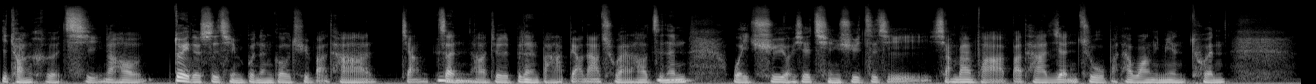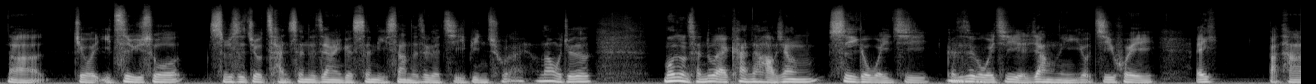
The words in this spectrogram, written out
一团和气，然后对的事情不能够去把它讲正啊，就是不能把它表达出来，然后只能委屈，有一些情绪自己想办法把它忍住，把它往里面吞，那就以至于说，是不是就产生了这样一个生理上的这个疾病出来？那我觉得。某种程度来看，它好像是一个危机，可是这个危机也让你有机会，哎，把它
